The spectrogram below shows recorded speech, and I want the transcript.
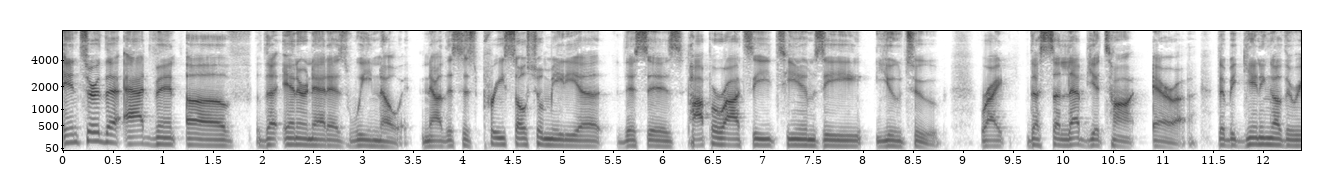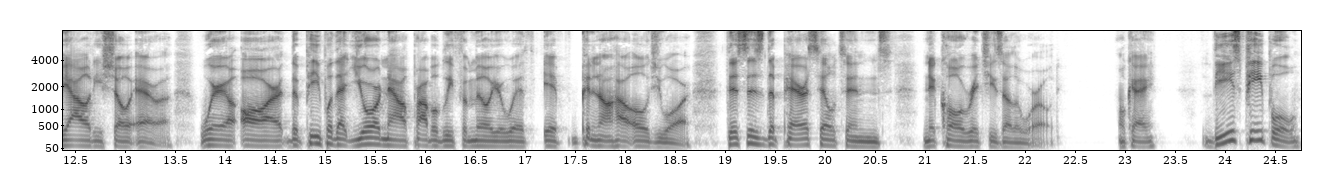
enter the advent of the internet as we know it. Now, this is pre social media. This is paparazzi, TMZ, YouTube, right? The celebutante era, the beginning of the reality show era, where are the people that you're now probably familiar with, if depending on how old you are. This is the Paris Hilton's, Nicole Richie's of the world. Okay. These people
